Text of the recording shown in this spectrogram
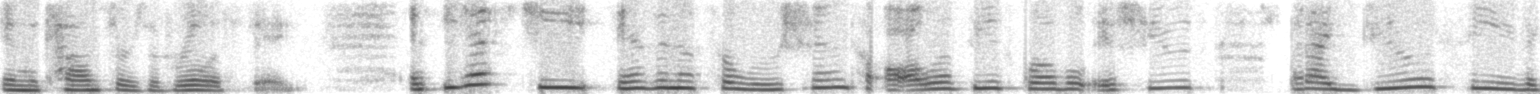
in the counselors of real estate. And ESG isn't a solution to all of these global issues, but I do see the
